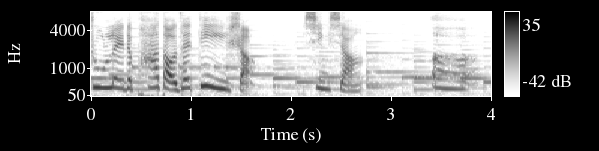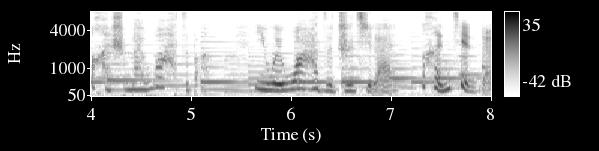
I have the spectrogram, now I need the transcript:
蛛累得趴倒在地上，心想：“呃，还是卖袜子吧，因为袜子织起来很简单。”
